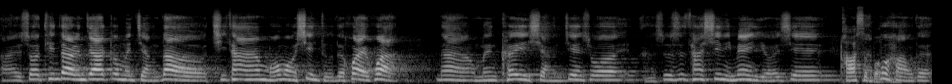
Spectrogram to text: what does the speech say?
啊说听到人家跟我们讲到其他某某信徒的坏话，那我们可以想见说，啊，是不是他心里面有一些、啊 Possible 不好的.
